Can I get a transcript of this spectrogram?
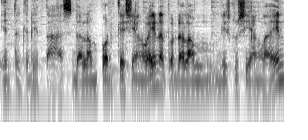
integritas. Dalam podcast yang lain atau dalam diskusi yang lain,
